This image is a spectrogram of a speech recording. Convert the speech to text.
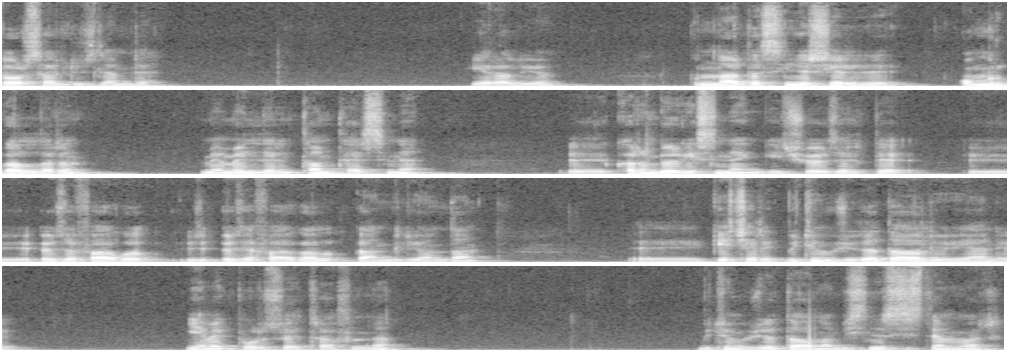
dorsal düzlemde yer alıyor. Bunlarda sinir şeridi omurgalıların memelilerin tam tersine e, karın bölgesinden geçiyor. Özellikle özefagal, özefagal gangliondan e, geçerek bütün vücuda dağılıyor. Yani yemek borusu etrafında bütün vücuda dağılan bir sinir sistemi var.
